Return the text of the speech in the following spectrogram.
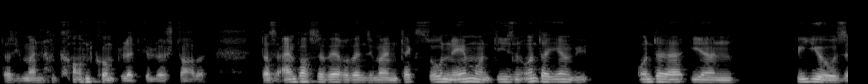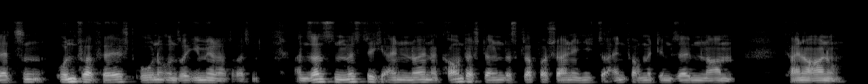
dass ich meinen Account komplett gelöscht habe. Das Einfachste wäre, wenn Sie meinen Text so nehmen und diesen unter Ihren, unter Ihren Video setzen, unverfälscht, ohne unsere E-Mail-Adressen. Ansonsten müsste ich einen neuen Account erstellen. Das klappt wahrscheinlich nicht so einfach mit demselben Namen. Keine Ahnung.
